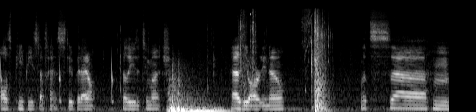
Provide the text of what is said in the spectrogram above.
All this PP stuff's kind of stupid. I don't really use it too much. As you already know. Let's, uh, hmm.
